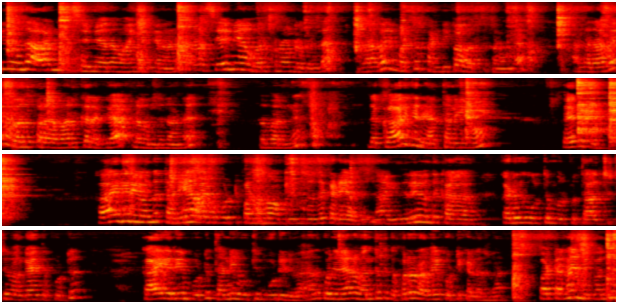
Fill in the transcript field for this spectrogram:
இது வந்து ஆர்டினரி சேமியா தான் வாங்கியிருக்கேன் நான். ஆனால் சேமியா வறுக்கணுன்றது இல்லை. ரவை மட்டும் கண்டிப்பாக வறுத்துக்கணுங்க. அந்த ரவை வறுக்கிற வறுக்கிற கேப்பில் வந்து நான் இதை இந்த காய்கறி அத்தனையும் வேக காய்கறி வந்து தனியாக வேக போட்டு பண்ணணும் அப்படின்றது கிடையாது. நான் இதுலேயே வந்து க கடுகு உளுத்தம் பருப்பு தாளிச்சிட்டு வெங்காயத்தை போட்டு காய்கறியும் போட்டு தண்ணி ஊற்றி மூடிடுவேன். அது கொஞ்சம் நேரம் வந்ததுக்கப்புறம் ரவையை கொட்டி கிளறுவேன். பட் ஆனால் இன்றைக்கி வந்து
